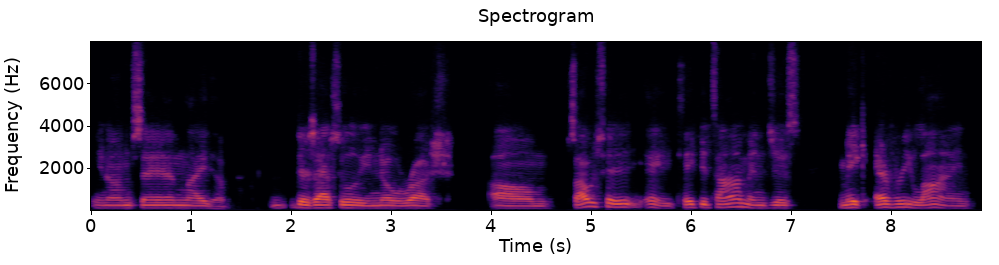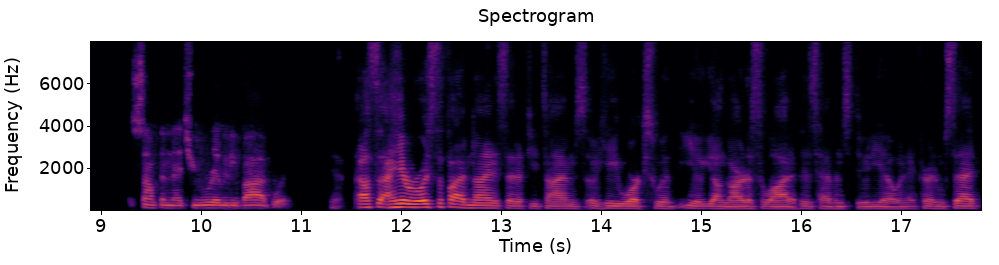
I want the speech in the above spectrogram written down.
You know what I'm saying? Like yep. there's absolutely no rush. Um, so I would say, hey, take your time and just make every line something that you really vibe with. Yeah. Also, I hear Royce the Five Nine has said a few times oh, he works with you know young artists a lot at his Heaven studio, and I've heard him said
